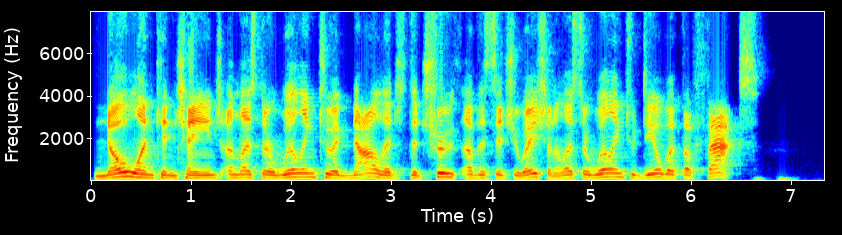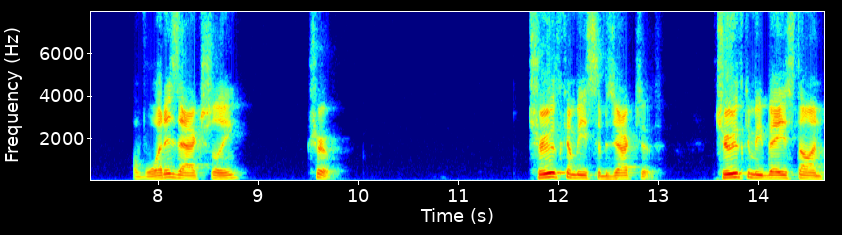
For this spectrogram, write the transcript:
No one can change unless they're willing to acknowledge the truth of the situation, unless they're willing to deal with the facts of what is actually true. Truth can be subjective. Truth can be based on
